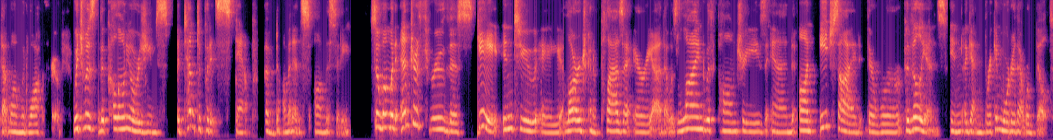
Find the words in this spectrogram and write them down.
that one would walk through, which was the colonial regime's attempt to put its stamp of dominance on the city. So one would enter through this gate into a large kind of plaza area that was lined with palm trees. And on each side, there were pavilions in, again, brick and mortar that were built.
